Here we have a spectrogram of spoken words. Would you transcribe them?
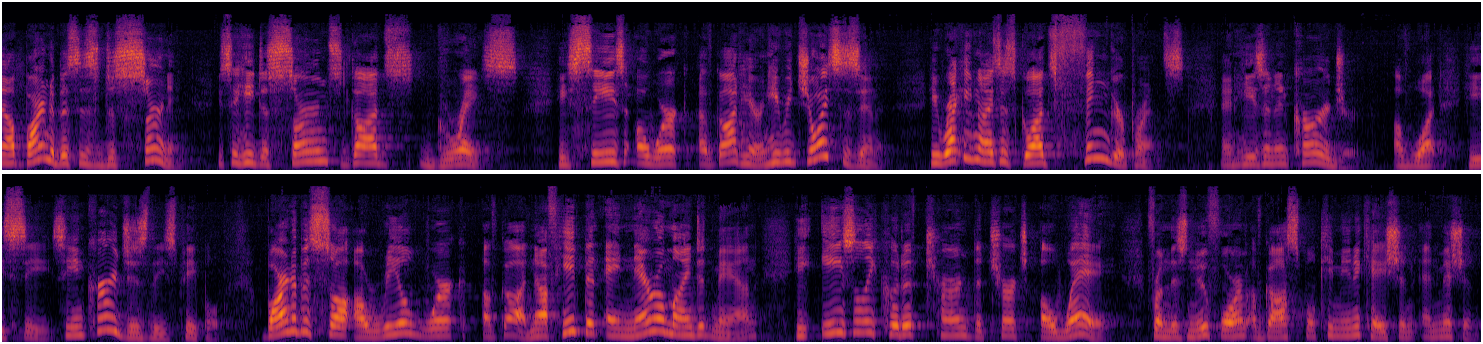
Now, Barnabas is discerning. You see, he discerns God's grace. He sees a work of God here, and he rejoices in it. He recognizes God's fingerprints, and he's an encourager of what he sees. He encourages these people. Barnabas saw a real work of God. Now, if he'd been a narrow minded man, he easily could have turned the church away from this new form of gospel communication and mission.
